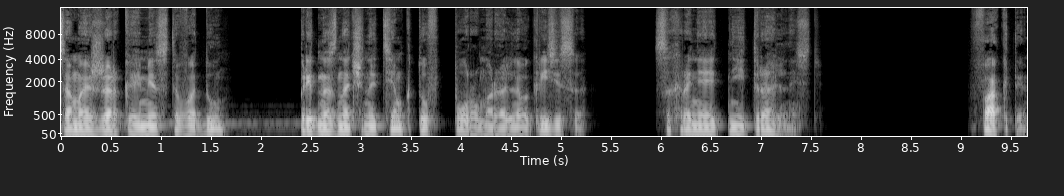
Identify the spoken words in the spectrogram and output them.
Самое жаркое место в аду предназначено тем, кто в пору морального кризиса сохраняет нейтральность. Факты.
